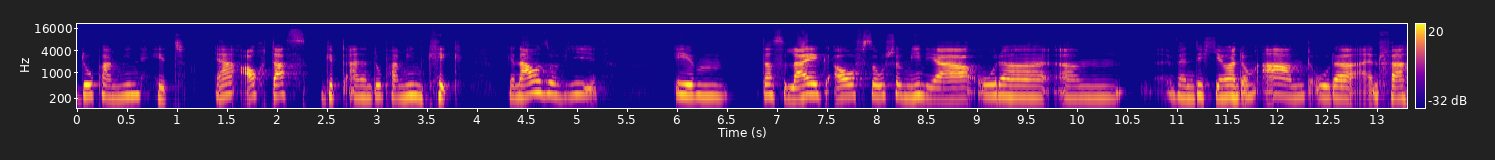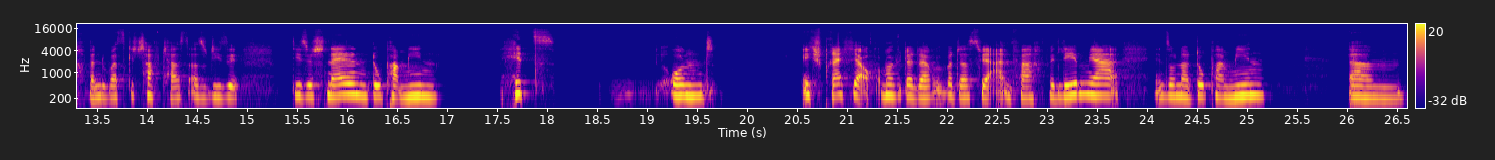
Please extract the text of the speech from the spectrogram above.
Dopamin-Hit. Ja, auch das gibt einen Dopamin-Kick. Genauso wie eben das Like auf Social Media oder ähm, wenn dich jemand umarmt oder einfach, wenn du was geschafft hast. Also diese, diese schnellen Dopamin-Hits. Und ich spreche ja auch immer wieder darüber, dass wir einfach, wir leben ja in so einer Dopamin- ähm,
